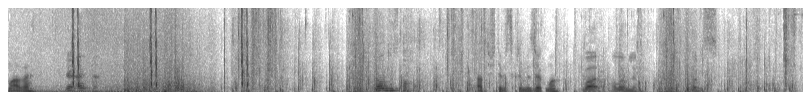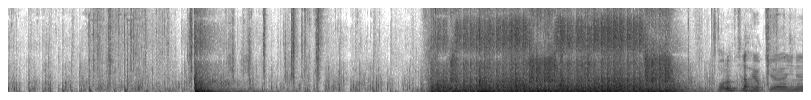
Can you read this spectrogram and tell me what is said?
mu abi? Oldu Mustafa? Atışta bir screen'imiz yok mu? Var olabilir. Varız. Oğlum silah yok ya yine.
